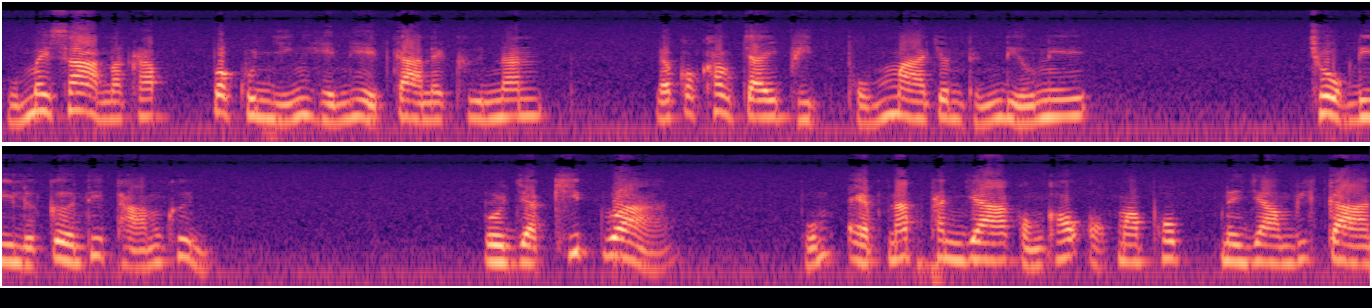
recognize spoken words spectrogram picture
ผมไม่ทราบนะครับ ว่าคุณหญิงเห็นเหตุการณ์ในคืนนั้น แล้วก็เข้าใจผิดผมมาจนถึงเดี๋ยวนี้ โชคดีเหลือเกินที่ถามขึ้นโปรดอย่าคิดว่า ผมแอบนัดพัญญาของเขาออกมาพบในยามวิกาล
